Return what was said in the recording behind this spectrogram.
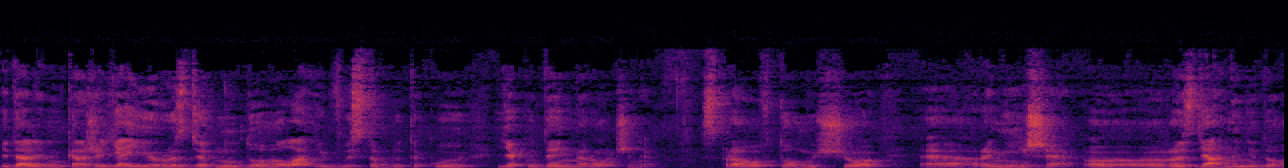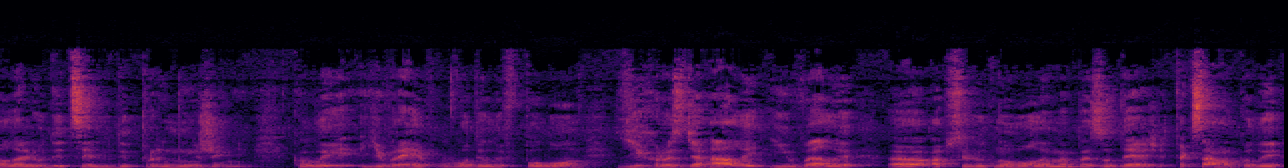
І далі він каже: Я її роздягну до гола і виставлю такою, як у день народження. Справа в тому, що раніше роздягнені до гола люди це люди принижені. Коли євреїв вводили в полон, їх роздягали і вели е, абсолютно голими без одежі. Так само, коли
